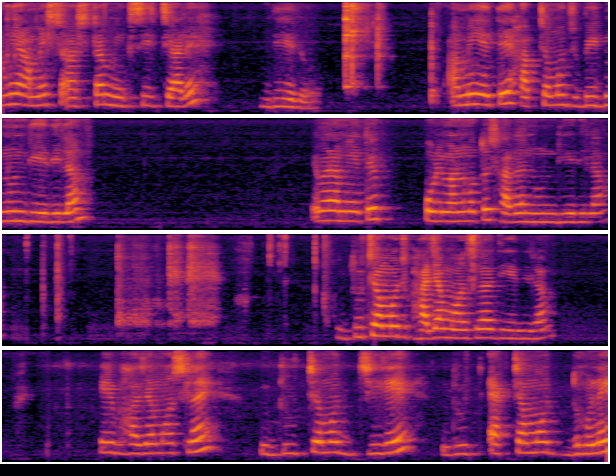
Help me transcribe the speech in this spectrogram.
আমি আমের শাঁসটা মিক্সির জারে দিয়ে দেবো। আমি এতে হাফ চামচ বিট নুন দিয়ে দিলাম। এবার আমি এতে পরিমাণ মতো সাদা নুন দিয়ে দিলাম। দু চামচ ভাজা মশলা দিয়ে দিলাম। এই ভাজা মশলায় দু চামচ জিরে, দু, এক চামচ ধনে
